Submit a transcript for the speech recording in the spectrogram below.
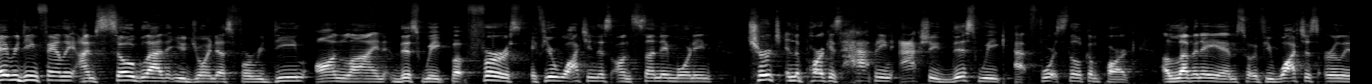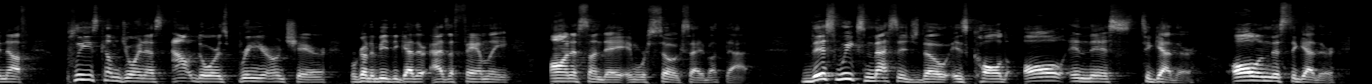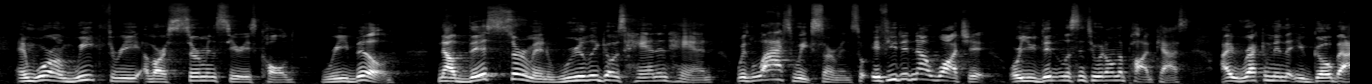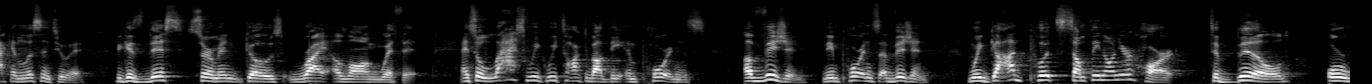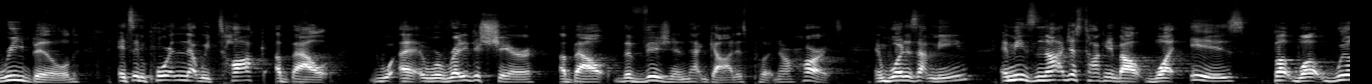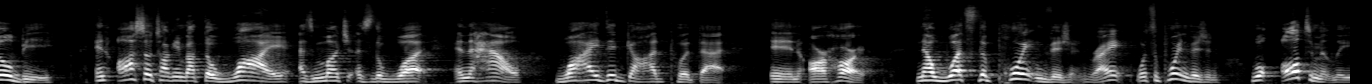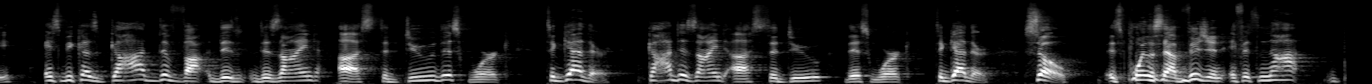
Hey, Redeem family, I'm so glad that you joined us for Redeem Online this week. But first, if you're watching this on Sunday morning, Church in the Park is happening actually this week at Fort Steilacoom Park, 11 a.m. So if you watch this early enough, please come join us outdoors, bring your own chair. We're gonna be together as a family on a Sunday, and we're so excited about that. This week's message, though, is called All in This Together. All in This Together and we're on week three of our sermon series called Rebuild. Now, this sermon really goes hand in hand with last week's sermon. So, if you did not watch it or you didn't listen to it on the podcast, I recommend that you go back and listen to it because this sermon goes right along with it. And so, last week we talked about the importance of vision. The importance of vision. When God puts something on your heart to build or rebuild, it's important that we talk about, uh, we're ready to share about the vision that God has put in our hearts. And what does that mean? It means not just talking about what is, but what will be. And also talking about the why as much as the what and the how. Why did God put that in our heart? Now, what's the point in vision, right? What's the point in vision? Well, ultimately, it's because God devi- designed us to do this work together. God designed us to do this work together. So it's pointless to have vision if it's not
